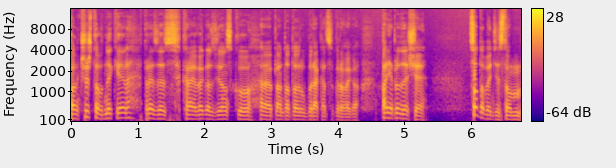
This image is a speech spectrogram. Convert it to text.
Pan Krzysztof Nykiel, prezes Krajowego Związku e, Plantatorów Buraka Cukrowego. Panie prezesie, co to będzie z tą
